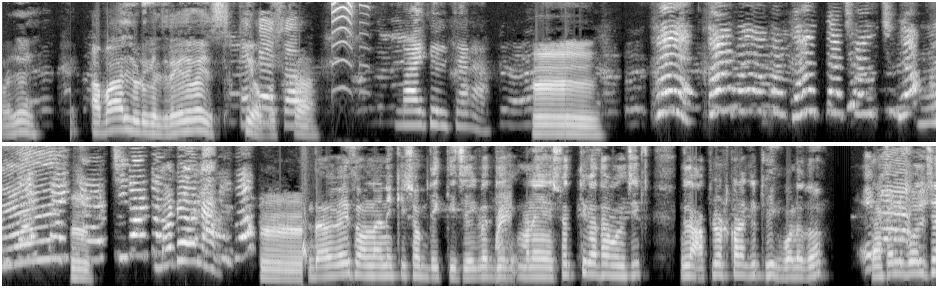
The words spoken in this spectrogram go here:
বাজে? আবার লুডো খেলছে দেখেছ গাইস কি। অবস্থা? মাইকেল হুম হ্যাঁ তাই না আমার গানটা গাইস অনলাইনে কি সব দেখতেছি? এগুলো দেখ- মানে সত্যি কথা বলছি এগুলো আপলোড করা কি ঠিক বলো তো? এখন বলছে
